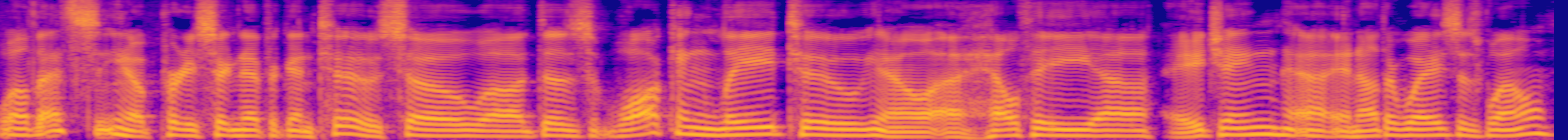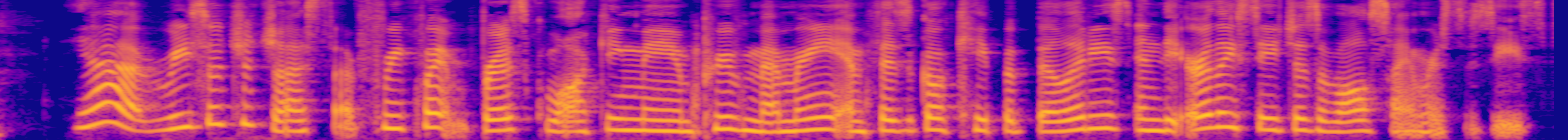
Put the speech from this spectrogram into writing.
Well, that's you know pretty significant too. So, uh, does walking lead to you know a healthy uh, aging uh, in other ways as well? Yeah, research suggests that frequent brisk walking may improve memory and physical capabilities in the early stages of Alzheimer's disease,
